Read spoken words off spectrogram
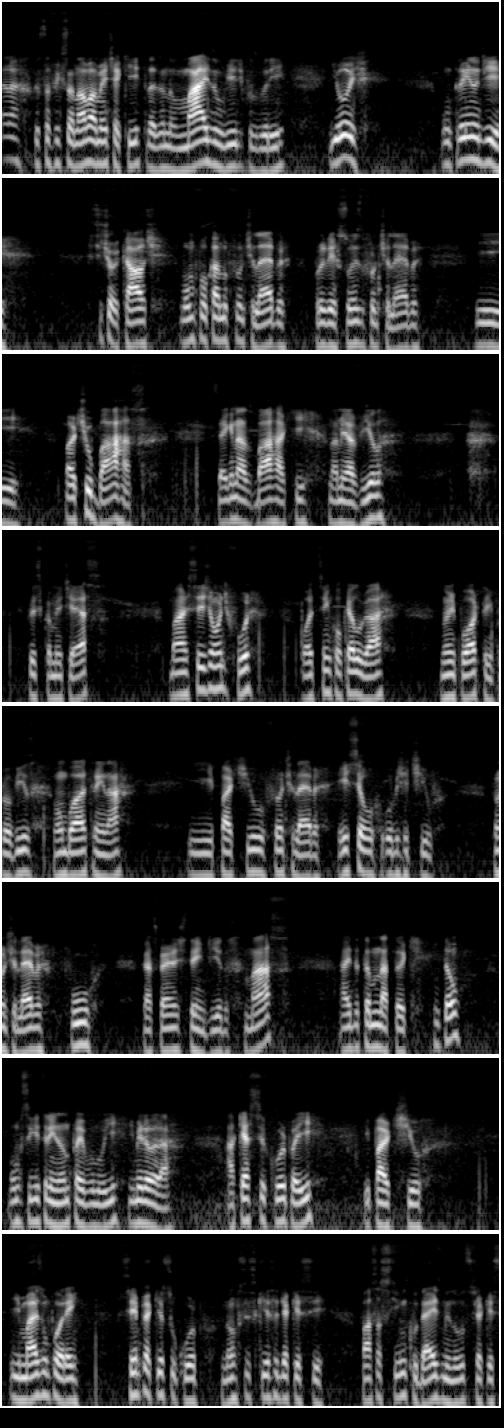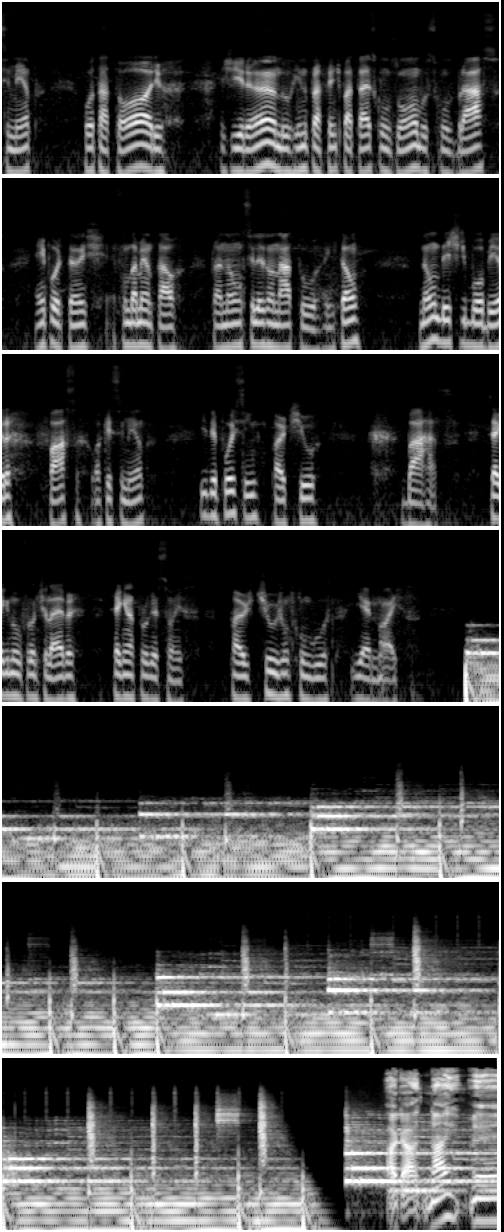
Galera, Gustavo Fixa novamente aqui, trazendo mais um vídeo pros guri. E hoje, um treino de street workout. Vamos focar no front lever, progressões do front lever. E partiu barras Segue nas barras aqui na minha vila Especificamente essa. Mas seja onde for, pode ser em qualquer lugar Não importa, improvisa, vamos embora treinar. E partiu front lever, esse é o objetivo. Front lever full, com as pernas estendidas Mas ainda estamos na tuck. Então Vamos seguir treinando para evoluir e melhorar. Aquece o corpo aí e partiu. E mais um porém, sempre aqueça o corpo, não se esqueça de aquecer. Faça 5, 10 minutos de aquecimento rotatório, girando, indo para frente e para trás com os ombros, com os braços. É importante, é fundamental para não se lesionar à toa. Então, não deixe de bobeira, faça o aquecimento e depois sim, partiu barras. Segue no front lever, segue nas progressões. Partiu junto com o Gusta e é nóis.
